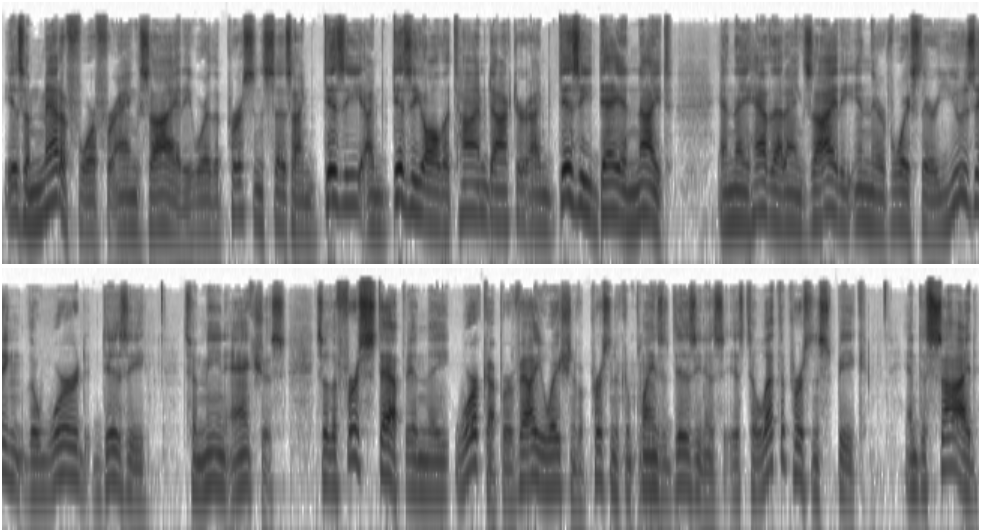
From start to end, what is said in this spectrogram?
is a metaphor for anxiety, where the person says, I'm dizzy, I'm dizzy all the time, doctor, I'm dizzy day and night. And they have that anxiety in their voice. They're using the word dizzy to mean anxious. So, the first step in the workup or evaluation of a person who complains of dizziness is to let the person speak and decide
